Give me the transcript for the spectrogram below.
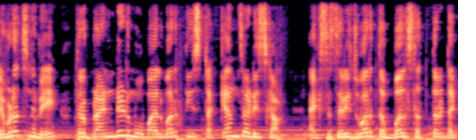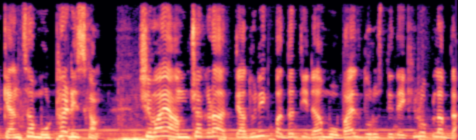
एवढंच नव्हे तर ब्रँडेड मोबाईलवर तीस टक्क्यांचा डिस्काउंट ॲक्सेसरीजवर तब्बल सत्तर टक्क्यांचा मोठा डिस्काउंट शिवाय आमच्याकडे अत्याधुनिक पद्धतीनं मोबाईल दुरुस्ती देखील उपलब्ध.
